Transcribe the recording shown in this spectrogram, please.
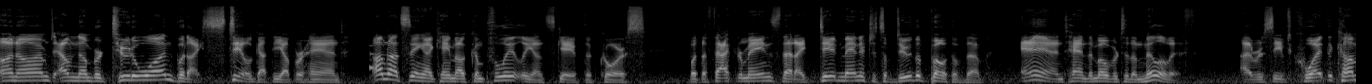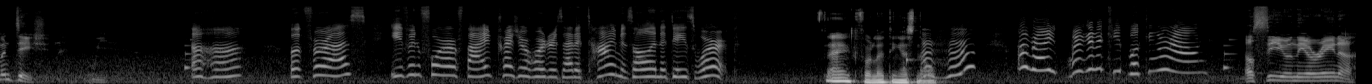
Unarmed, outnumbered two to one, but I still got the upper hand. I'm not saying I came out completely unscathed, of course. But the fact remains that I did manage to subdue the both of them, and hand them over to the Millilith. I received quite the commendation. Oh yeah. Uh-huh. But for us, even four or five treasure hoarders at a time is all in a day's work. Thanks for letting us know. Mm-hmm. All right, we're gonna keep looking around. I'll see you in the arena,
